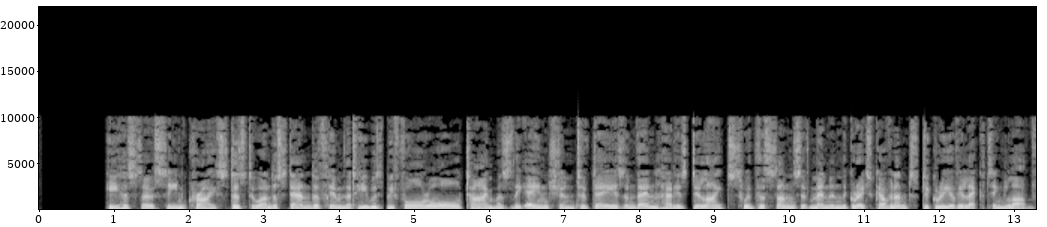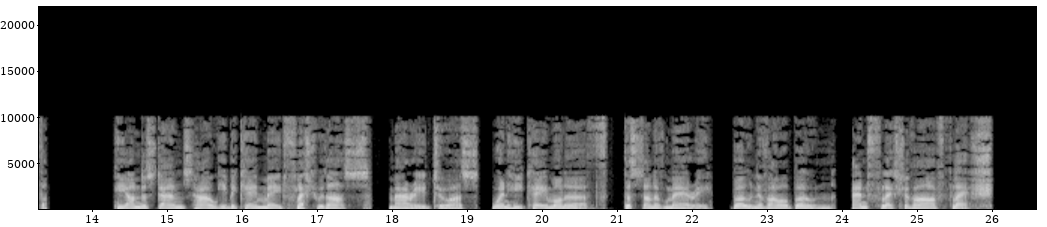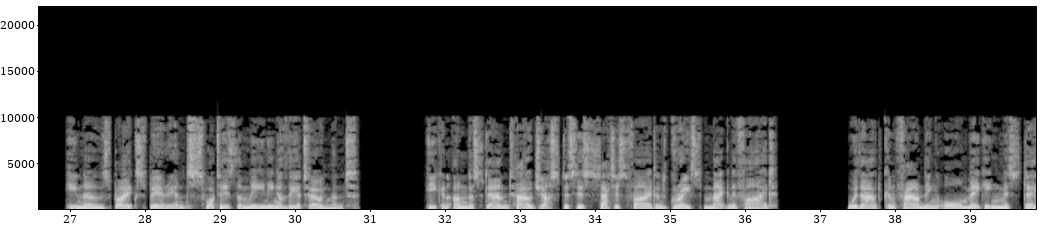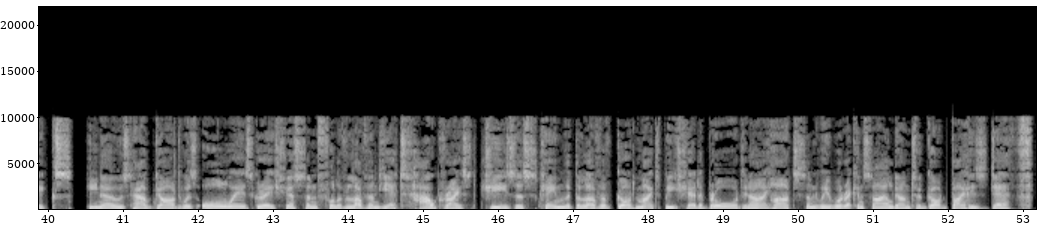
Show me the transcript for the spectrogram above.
He has so seen Christ as to understand of him that he was before all time as the Ancient of Days and then had his delights with the sons of men in the great covenant degree of electing love. He understands how he became made flesh with us, married to us, when he came on earth the Son of Mary, bone of our bone, and flesh of our flesh. He knows by experience what is the meaning of the atonement. He can understand how justice is satisfied and grace magnified. Without confounding or making mistakes, he knows how God was always gracious and full of love and yet how Christ Jesus came that the love of God might be shed abroad in our hearts and we were reconciled unto God by his death.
